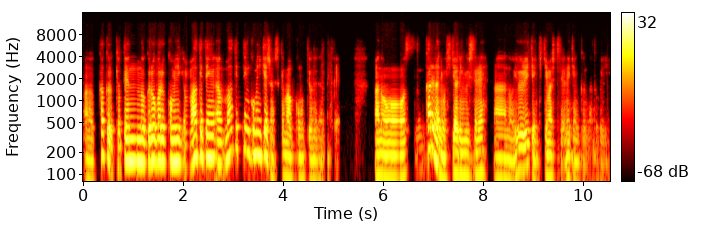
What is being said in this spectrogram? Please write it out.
あの各拠点のグローバルコミュニマーケティング、マーケティングコミュニケーションですけど、マーコムって呼んでたんで、あの、彼らにもヒアリングしてね、あの、いろいろ意見聞きましたよね、ケン君が特に。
